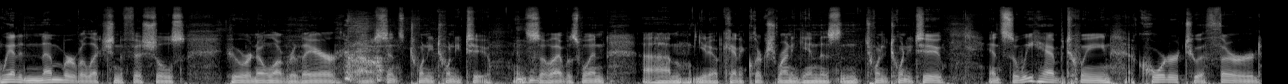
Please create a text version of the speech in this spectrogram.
we had a number of election officials who are no longer there um, since 2022, and so that was when um, you know county clerks run again this in 2022, and so we had between a quarter to a third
